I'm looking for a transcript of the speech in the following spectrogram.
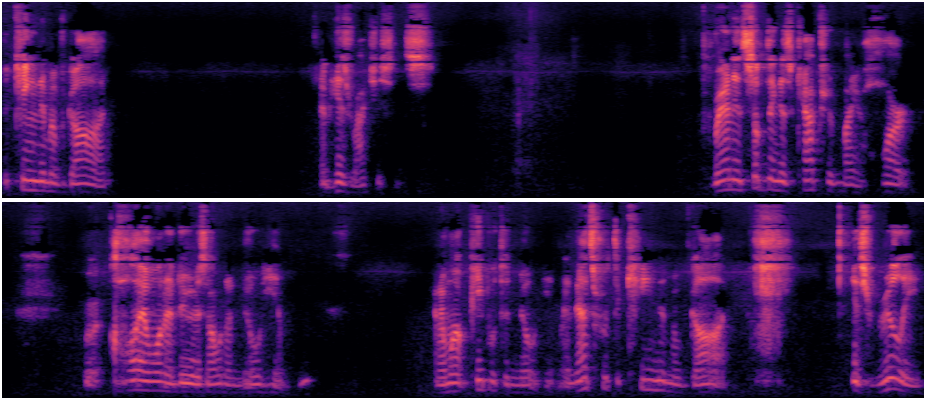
the kingdom of God and his righteousness. Brandon, something has captured my heart where all I want to do is I want to know him. And I want people to know him. And that's what the kingdom of God is really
